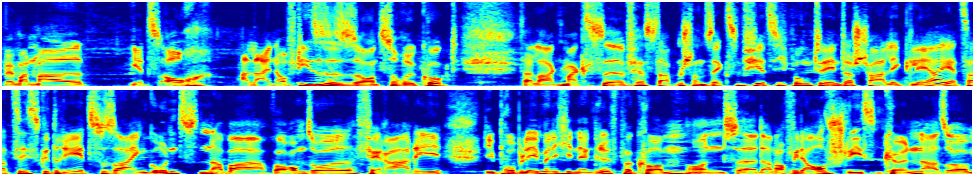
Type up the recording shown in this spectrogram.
wenn man mal jetzt auch allein auf diese Saison zurückguckt, da lag Max äh, Verstappen schon 46 Punkte hinter Charles Leclerc. Jetzt hat sich's gedreht zu seinen Gunsten, aber warum soll Ferrari die Probleme nicht in den Griff bekommen und äh, dann auch wieder aufschließen können? Also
